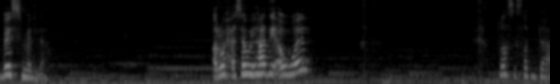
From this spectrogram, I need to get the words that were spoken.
بسم الله. أروح أسوي هذه أول؟ راسي صدع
